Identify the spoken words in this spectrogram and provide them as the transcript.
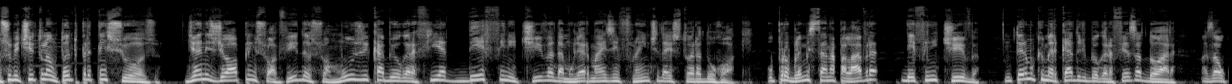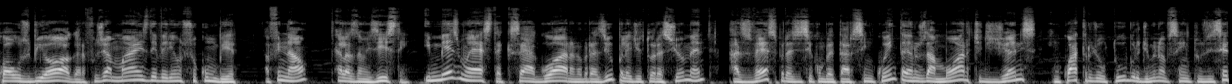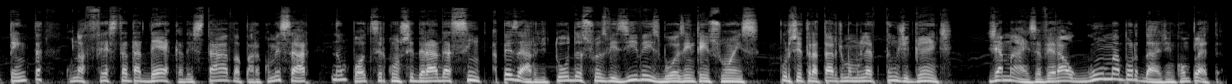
O subtítulo é um tanto pretensioso. Janis Joplin, sua vida, sua música, a biografia definitiva da mulher mais influente da história do rock. O problema está na palavra definitiva, um termo que o mercado de biografias adora, mas ao qual os biógrafos jamais deveriam sucumbir. Afinal, elas não existem. E mesmo esta que sai agora no Brasil pela editora Sioman, às vésperas de se completar 50 anos da morte de Janis, em 4 de outubro de 1970, quando a festa da década estava para começar, não pode ser considerada assim, apesar de todas suas visíveis boas intenções. Por se tratar de uma mulher tão gigante, jamais haverá alguma abordagem completa.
